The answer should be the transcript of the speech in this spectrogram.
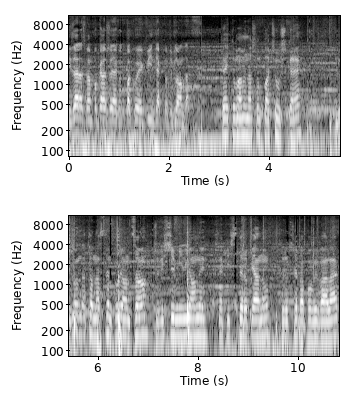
I zaraz wam pokażę, jak odpakuję gwint, jak to wygląda. Okej, tu mamy naszą paczuszkę. Wygląda to następująco. Oczywiście miliony jakichś steropianów, które trzeba powywalać.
